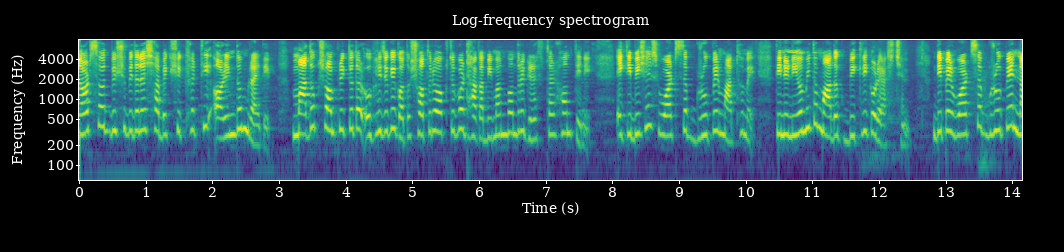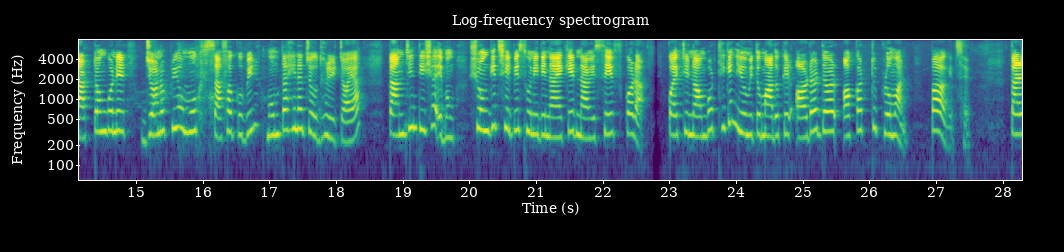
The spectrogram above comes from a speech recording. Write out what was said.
নর্থ সাউথ বিশ্ববিদ্যালয়ের সাবেক শিক্ষার্থী অরিন্দম রায়দেব। মাদক সম্পৃক্ততার অভিযোগে গত সতেরো অক্টোবর ঢাকা বিমানবন্দরে গ্রেফতার হন তিনি। একটি বিশেষ হোয়াটসঅ্যাপ গ্রুপের মাধ্যমে তিনি নিয়মিত মাদক বিক্রি করে আসছেন। দ্বীপের হোয়াটসঅ্যাপ গ্রুপে নাট্যাঙ্গনের জনপ্রিয় মুখ সাফা কবির, মুমতাহিনা চৌধুরী টয়া, তানজিন তিশা এবং সংগীত শিল্পী সুনিধি নায়কের নামে সেভ করা কয়েকটি নম্বর থেকে নিয়মিত মাদকের অর্ডার দেওয়ার অকাট্য প্রমাণ পাওয়া গেছে। তারা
